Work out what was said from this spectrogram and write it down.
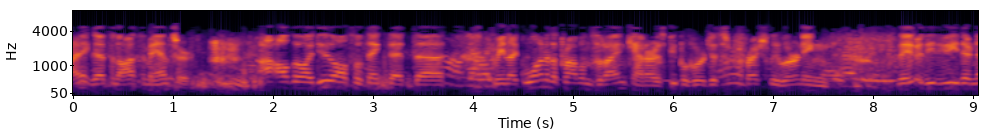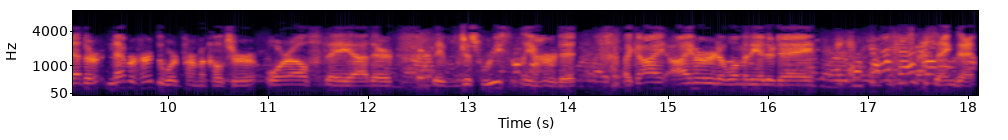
I think that's an awesome answer. Although I do also think that, uh, I mean, like one of the problems that I encounter is people who are just freshly learning. They, they've either never never heard the word permaculture, or else they uh, they're they've just recently heard it. Like I I heard a woman the other day saying that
